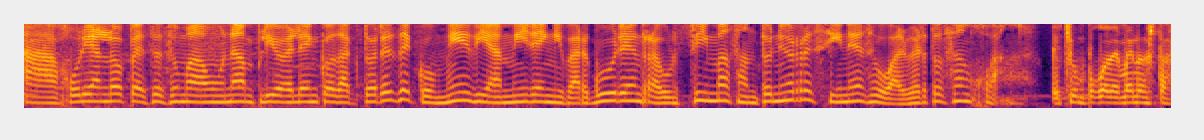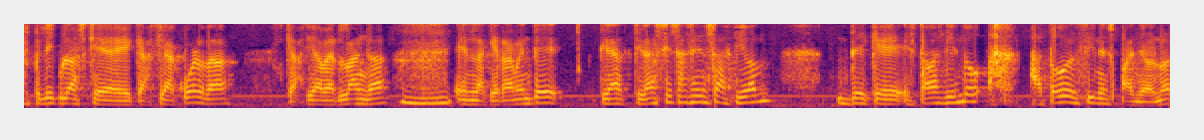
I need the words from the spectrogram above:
A Julián López se suma un amplio elenco de actores de comedia, Miren Ibarguren, Raúl Cimas, Antonio Resines o Alberto San Juan. He hecho un poco de menos estas películas que, que hacía Cuerda, que hacía Berlanga, uh -huh. en la que realmente tienes esa sensación de que estabas viendo a todo el cine español, ¿no?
